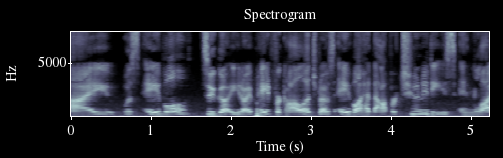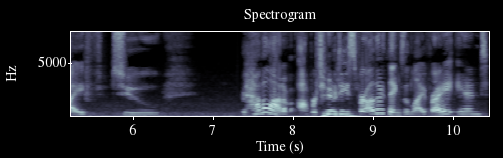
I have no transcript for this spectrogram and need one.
I was able to go, you know, I paid for college, but I was able, I had the opportunities in life to have a lot of opportunities for other things in life, right? And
